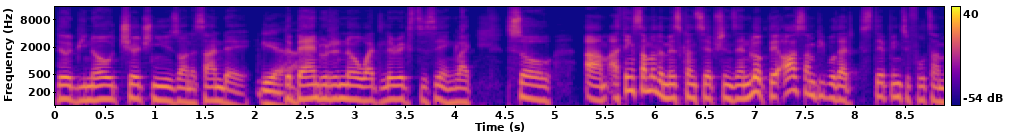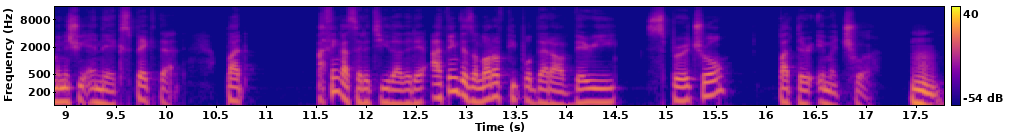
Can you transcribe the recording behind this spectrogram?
there would be no church news on a sunday Yeah. the band wouldn't know what lyrics to sing. Like, so um, I think some of the misconceptions, and look, there are some people that step into full time ministry and they expect that. But I think I said it to you the other day. I think there's a lot of people that are very spiritual, but they're immature. Mm.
